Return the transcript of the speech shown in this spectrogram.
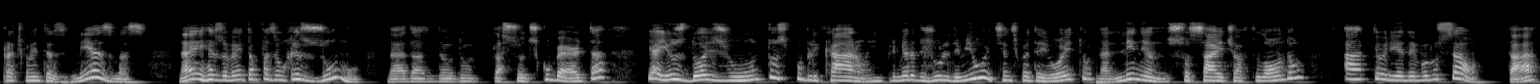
praticamente as mesmas né, e resolveu então fazer um resumo né, da, do, da sua descoberta. E aí os dois juntos publicaram em 1 de julho de 1858 na Linnean Society of London a teoria da evolução. Tá?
